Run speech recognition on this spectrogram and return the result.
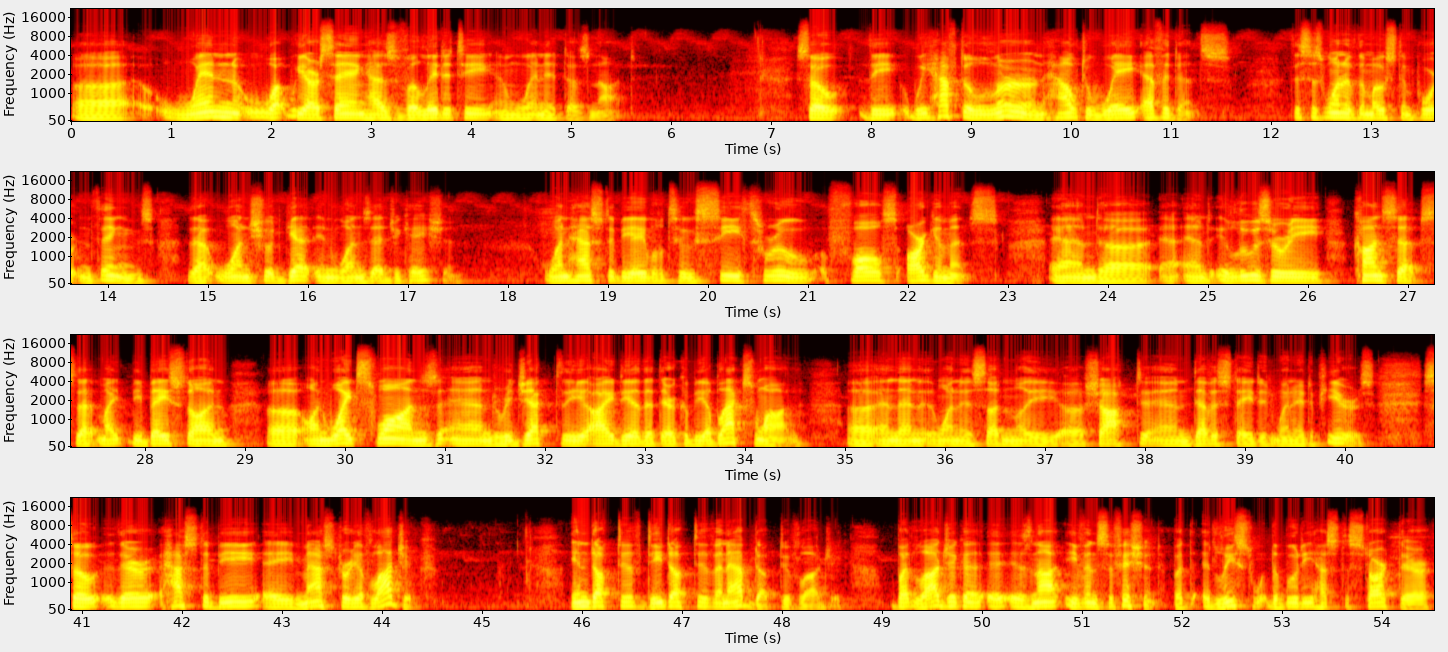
uh, when what we are saying has validity and when it does not. So the, we have to learn how to weigh evidence this is one of the most important things that one should get in one's education. One has to be able to see through false arguments and, uh, and illusory concepts that might be based on, uh, on white swans and reject the idea that there could be a black swan. Uh, and then one is suddenly uh, shocked and devastated when it appears. So there has to be a mastery of logic inductive, deductive, and abductive logic. But logic uh, is not even sufficient, but at least the buddhi has to start there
